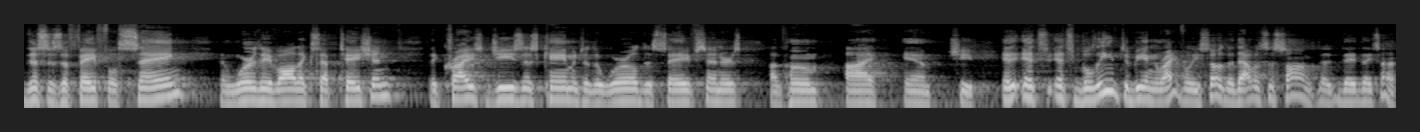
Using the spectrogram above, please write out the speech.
This is a faithful saying and worthy of all acceptation that Christ Jesus came into the world to save sinners, of whom I am chief. It, it's, it's believed to be, and rightfully so, that that was the song that they, they sung.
